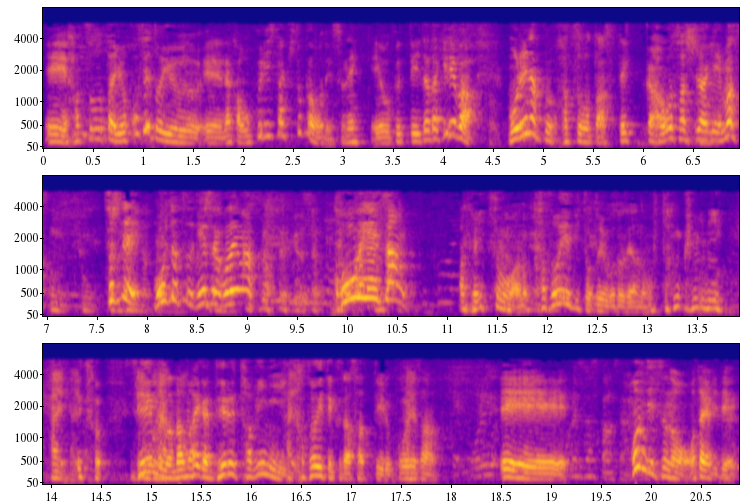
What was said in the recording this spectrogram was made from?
えー初オタよこせという、えーなんか送り先とかをですね、えー送っていただければ、漏れなく初オタステッカーを差し上げます。そして、もう一つニュースがございます。浩平さんあの、いつもあの、数え人ということで、あの、番組に、はいはいえっと、ゲームの名前が出るたびに数えてくださっている浩平さん。えー、本日のお便りで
